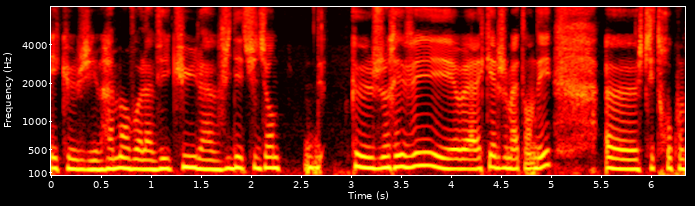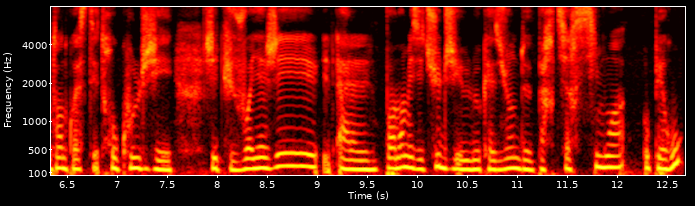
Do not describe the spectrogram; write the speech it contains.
et que j'ai vraiment voilà vécu la vie d'étudiante que je rêvais et euh, à laquelle je m'attendais. J'étais trop contente, quoi. C'était trop cool. J'ai j'ai pu voyager. pendant mes études, j'ai eu l'occasion de partir six mois au Pérou.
